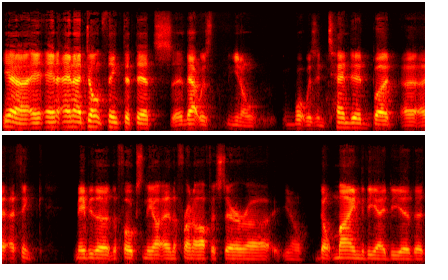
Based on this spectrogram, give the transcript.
Yeah, and, and I don't think that that's uh, that was you know what was intended, but uh, I think maybe the, the folks in the in the front office there uh, you know don't mind the idea that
